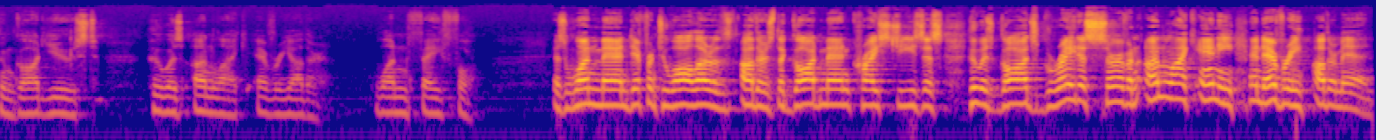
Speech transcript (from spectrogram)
whom God used who was unlike every other one faithful. As one man different to all others, the God man Christ Jesus, who is God's greatest servant, unlike any and every other man.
